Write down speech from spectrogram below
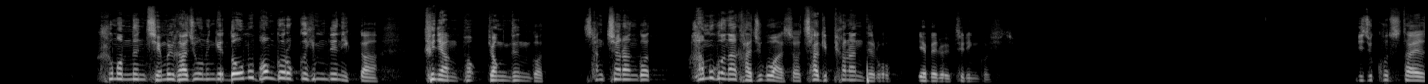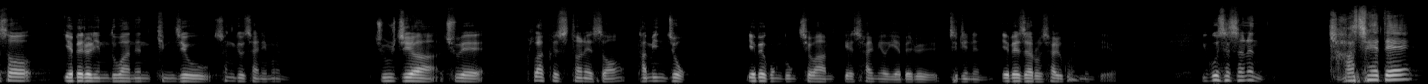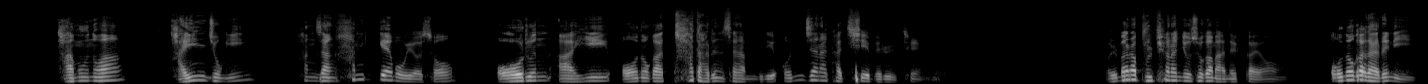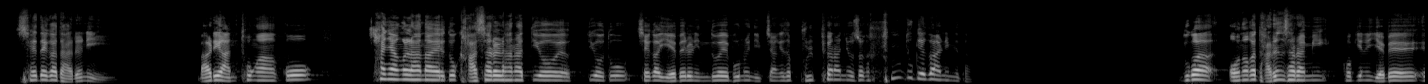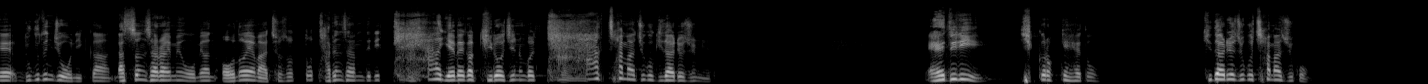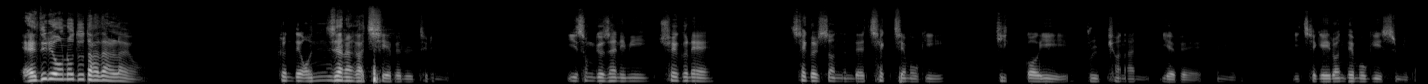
흠없는 재물 가져오는 게 너무 번거롭고 힘드니까 그냥 병든 것, 상처난 것 아무거나 가지고 와서 자기 편한 대로 예배를 드린 것이죠. 미주 코스타에서 예배를 인도하는 김재우 선교사님은 조지아 주의 클라크스턴에서 다민족 예배 공동체와 함께 살며 예배를 드리는 예배자로 살고 있는데요. 이곳에서는 다세대, 다문화, 다인종이 항상 함께 모여서 어른, 아이, 언어가 다 다른 사람들이 언제나 같이 예배를 드립니다. 얼마나 불편한 요소가 많을까요? 언어가 다르니, 세대가 다르니, 말이 안 통하고 찬양을 하나 해도 가사를 하나 띄워, 띄워도 제가 예배를 인도해 보는 입장에서 불편한 요소가 한두 개가 아닙니다. 누가 언어가 다른 사람이 거기는 예배에 누구든지 오니까 낯선 사람이 오면 언어에 맞춰서 또 다른 사람들이 다 예배가 길어지는 걸 다 참아주고 기다려줍니다. 애들이 시끄럽게 해도 기다려주고 참아주고 애들의 언어도 다 달라요. 그런데 언제나 같이 예배를 드립니다. 이 선교사님이 최근에 책을 썼는데 책 제목이 기꺼이 불편한 예배입니다. 이 책에 이런 대목이 있습니다.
